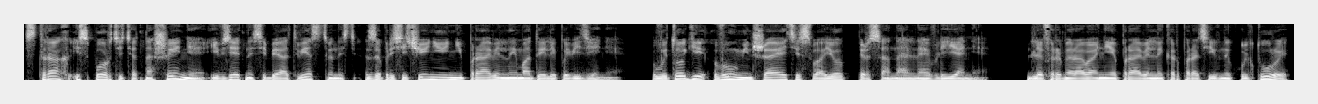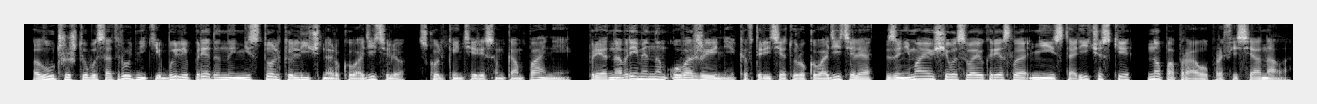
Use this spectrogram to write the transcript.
страх испортить отношения и взять на себя ответственность за пресечение неправильной модели поведения. В итоге вы уменьшаете свое персональное влияние. Для формирования правильной корпоративной культуры лучше, чтобы сотрудники были преданы не столько лично руководителю, сколько интересам компании, при одновременном уважении к авторитету руководителя, занимающего свое кресло не исторически, но по праву профессионала.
